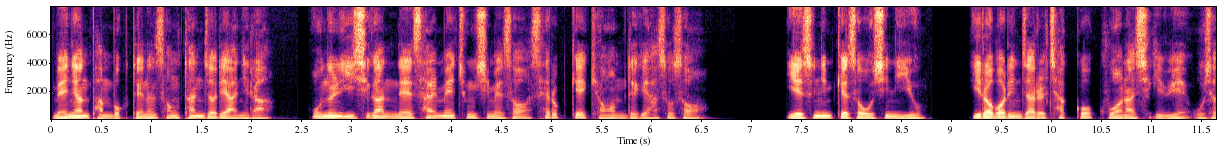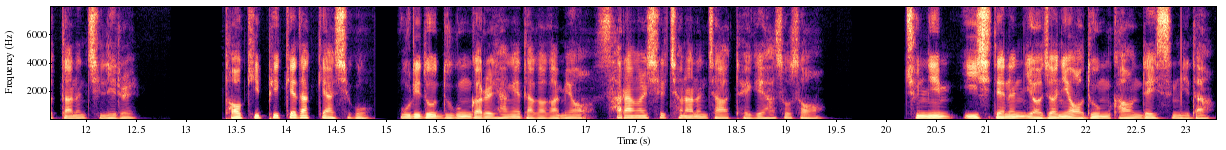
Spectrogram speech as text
매년 반복되는 성탄절이 아니라 오늘 이 시간 내 삶의 중심에서 새롭게 경험되게 하소서. 예수님께서 오신 이유, 잃어버린 자를 찾고 구원하시기 위해 오셨다는 진리를 더 깊이 깨닫게 하시고 우리도 누군가를 향해 다가가며 사랑을 실천하는 자 되게 하소서. 주님, 이 시대는 여전히 어두움 가운데 있습니다.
